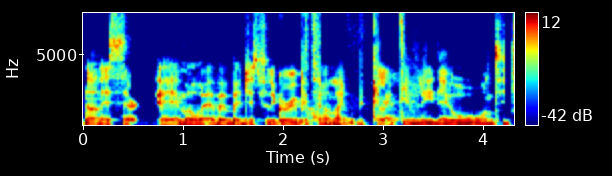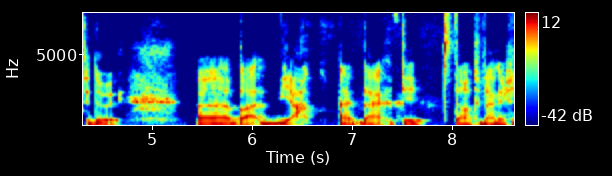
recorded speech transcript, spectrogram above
not necessarily for him or whatever, but just for the group. It felt like collectively they all wanted to do it. Uh, but yeah, that that did start to vanish.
